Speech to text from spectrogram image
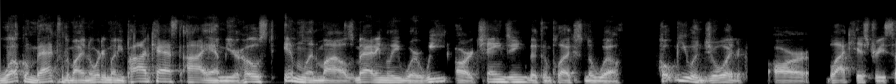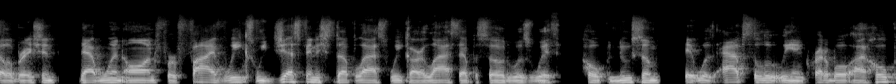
Welcome back to the Minority Money Podcast. I am your host, Emlyn Miles Mattingly, where we are changing the complexion of wealth. Hope you enjoyed our Black History celebration that went on for five weeks. We just finished it up last week. Our last episode was with Hope Newsome. It was absolutely incredible. I hope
